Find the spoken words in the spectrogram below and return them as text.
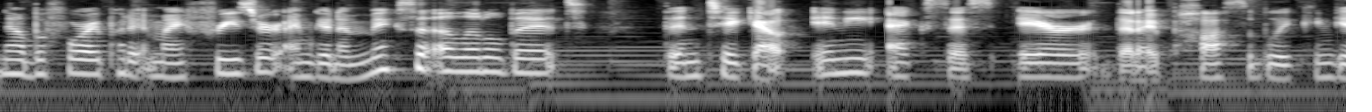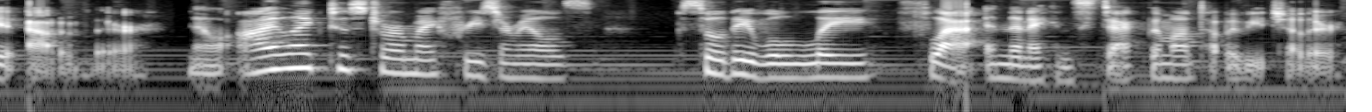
Now before I put it in my freezer, I'm gonna mix it a little bit, then take out any excess air that I possibly can get out of there. Now I like to store my freezer meals so they will lay flat and then I can stack them on top of each other.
